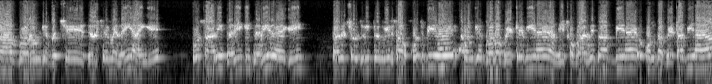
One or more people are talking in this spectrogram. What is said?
صاحب اور ان کے بچے جلسے میں نہیں آئیں گے، وہ ساری دھری کی دھری رہ گئی۔ کل چودھری تنویر صاحب خود بھی آئے، ان کے دونوں بیٹے بھی آئے، انیس غازی صاحب بھی آئے، ان کا بیٹا بھی آیا۔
